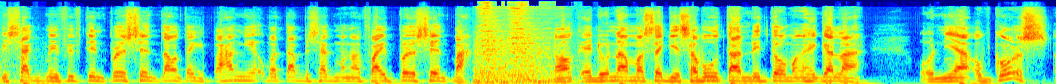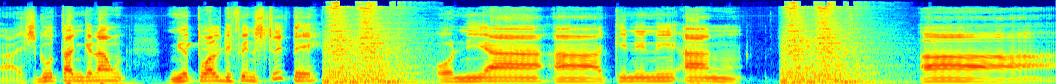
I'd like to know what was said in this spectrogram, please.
Bisag may 15% na untag ipahangyo bata bisag mga 5% pa. No, kay doon na masagi sabutan dito mga higala. O niya, of course, uh, isgutan ganang Mutual Defense Treaty. O niya, ah, kini ni ang ah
